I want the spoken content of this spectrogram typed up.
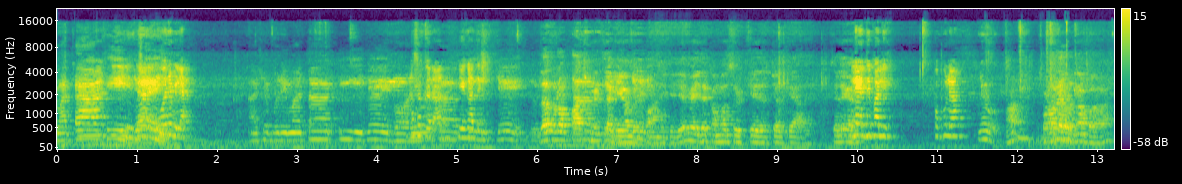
माता की जय. वर बिला. आशापुरी माता की जय. भवानी ऐसा करा, माता ये का? जय. इधर थोड़ा पाँच मिनट लगेगा मेरे को आने के लिए मैं इधर कमर के इधर चल के आ रहा है चलेगा ले ना? दीपाली. पपुल्या लो. हाँ? थोड़ा सा पड़ा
